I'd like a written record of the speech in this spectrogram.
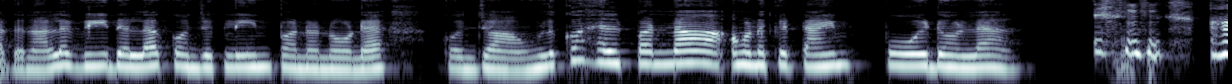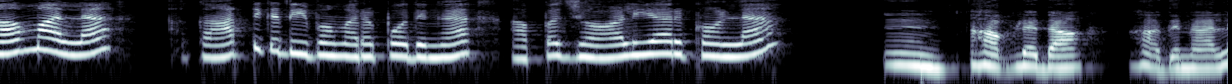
அதனால வீடெல்லாம் கொஞ்சம் க்ளீன் பண்ணணும்னு. கொஞ்சம் அவங்களுக்கும் ஹெல்ப் பண்ணால் உனக்கு டைம் போயிடும்ல. ஆமாம்ல கார்த்திகை தீபம் வரப்போகுதுங்க. அப்போ ஜாலியாக இருக்கும்ல? ம் அவ்வளோதான் அதனால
